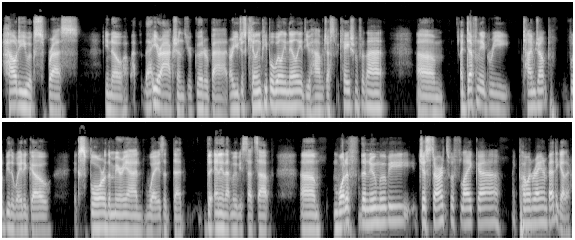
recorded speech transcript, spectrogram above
How do you express you know that your actions you're good or bad. Are you just killing people willy-nilly? Do you have a justification for that? Um, i definitely agree time jump would be the way to go. Explore the myriad ways that that the ending of that movie sets up. Um, what if the new movie just starts with like uh like poe and rey in bed together?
